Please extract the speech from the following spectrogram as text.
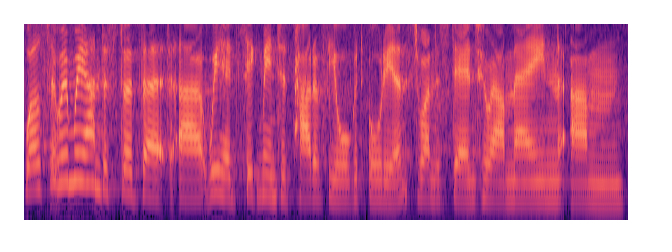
Well, so when we understood that uh, we had segmented part of the audience to understand who our main um,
